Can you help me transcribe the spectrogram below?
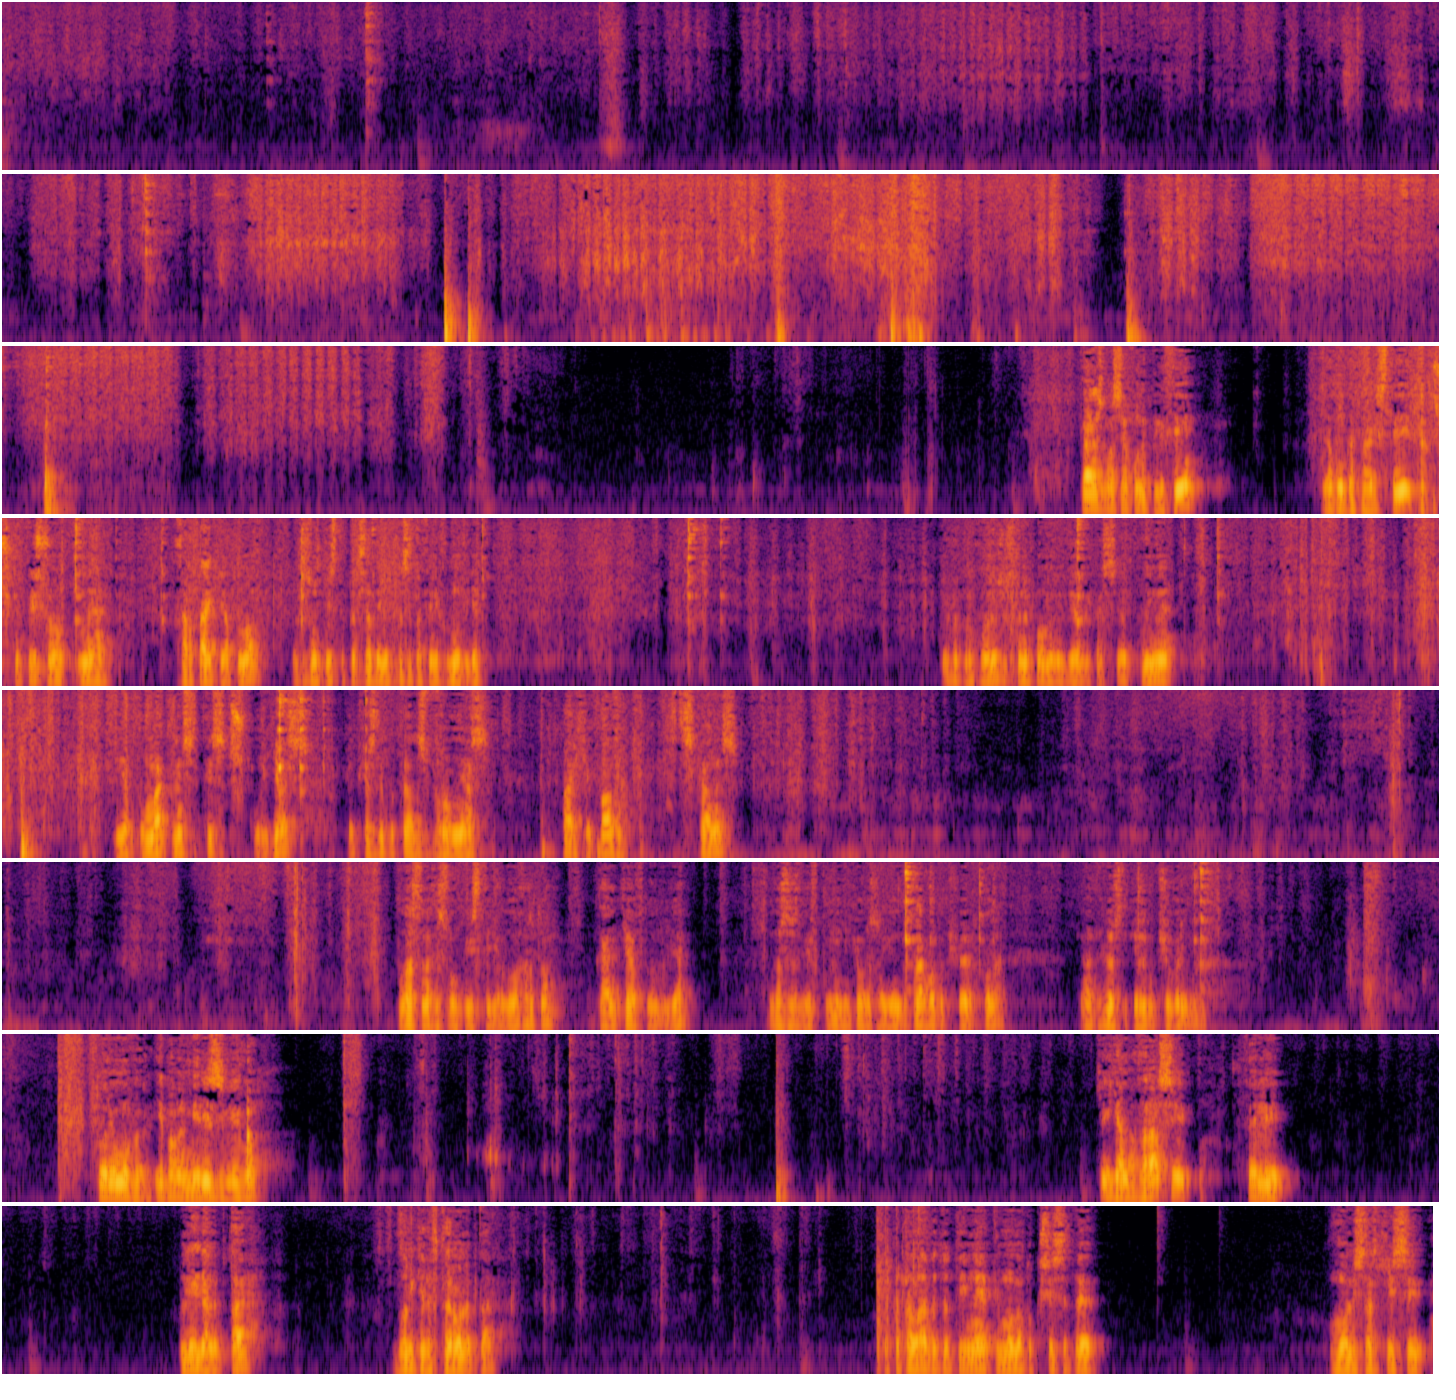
Κάνες μας έχουν πληθεί, έχουν καθαριστεί, θα τις σκουπίσω με χαρτάκι απλό, δεν χρησιμοποιήσετε περσέτα γιατί περσέτα αφήνει χνούδια. και θα προχωρήσω στην επόμενη διαδικασία που είναι η απομάκρυνση της σκουριάς και οποιασδήποτε άλλης βρωμιάς υπάρχει επάνω στις κάνες. Βάστε να χρησιμοποιήσετε γυαλόχαρτο, κάνει και αυτό δουλειά. Μπορεί να σας διευκολύνει και όλες να γίνουν τα πράγματα πιο εύκολα και να τελειώσετε και λίγο πιο γρήγορα. Το remover, είπαμε μυρίζει λίγο. Και για να δράσει θέλει λίγα λεπτά, μπορεί και δευτερόλεπτα. Θα καταλάβετε ότι είναι έτοιμο να το ξύσετε μόλις αρχίσει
